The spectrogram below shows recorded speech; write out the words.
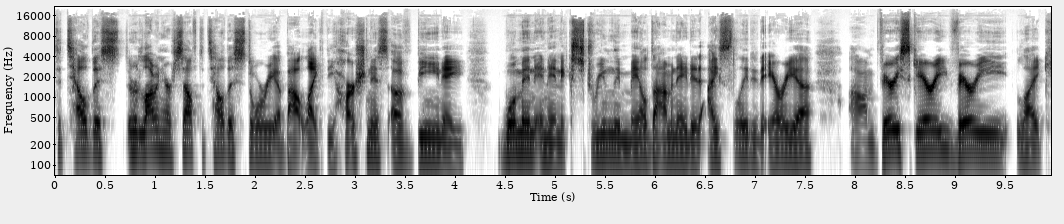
to tell this or allowing herself to tell this story about like the harshness of being a woman in an extremely male dominated isolated area um very scary very like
